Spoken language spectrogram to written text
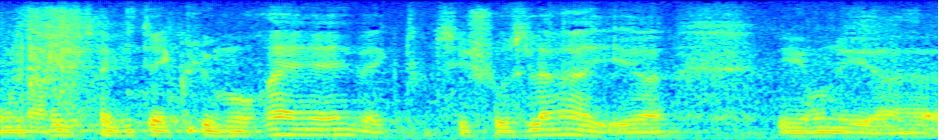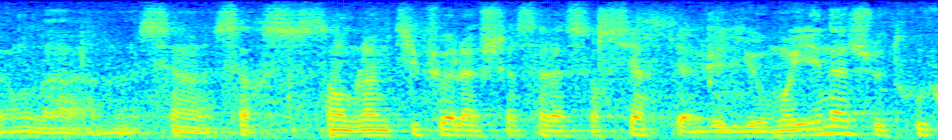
on arrive très vite avec le mot rêve, avec toutes ces choses-là, et, euh, et on est, euh, on a, un- ça ressemble un petit peu à la chasse à la sorcière qui avait lieu au Moyen Âge, je trouve.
